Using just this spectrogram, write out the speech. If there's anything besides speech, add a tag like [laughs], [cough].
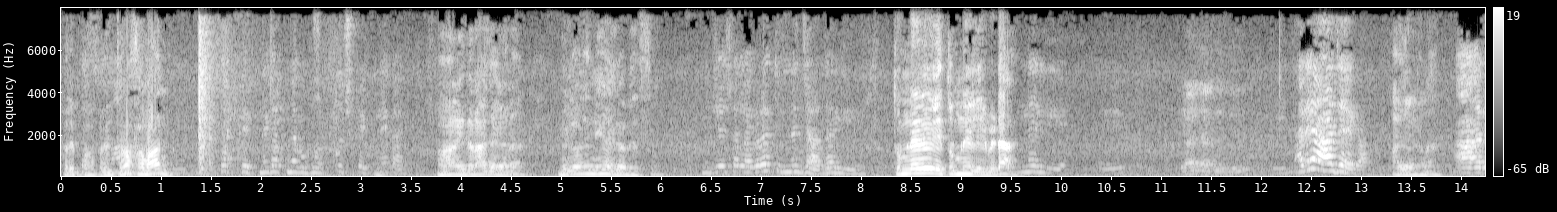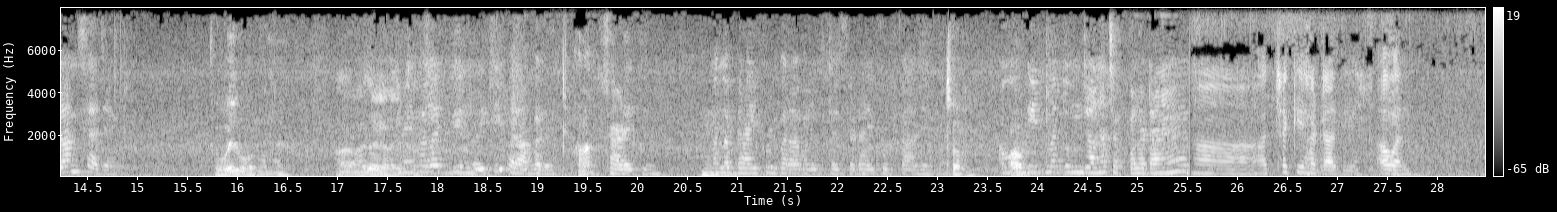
अरे बाप रे इतना सामान। सब फेंकने का अपने को बहुत कुछ फेंकने का है। हाँ इधर आ जाएगा ना। मेरे वजह नहीं आएगा वैसे। मुझे ऐसा लग रहा है तुमने ज़्यादा लिए। तुमने नहीं लिए तुमने लिए बेटा। अरे आ जाएगा। आ जाएगा ना? आराम से आ जाएगा। तो वही बोल रहा हूँ मैं। हाँ आ जाएगा मैं गलत गिन रही थी बराबर है। हाँ? साढ़े तीन। मतलब ढाई फुट बराबर लगता है इससे ढाई फुट का आ जाएगा। चलो आओ। बीच में तुम जाना चप्पल हटाने हाँ? अच्छा की हटा दिए अवन।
